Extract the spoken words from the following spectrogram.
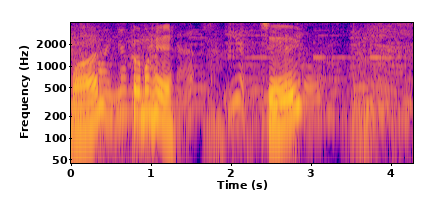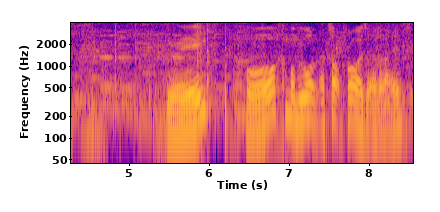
One. Put them on here. Two. Three. Four. Come on, we want a top prize, whatever that is.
